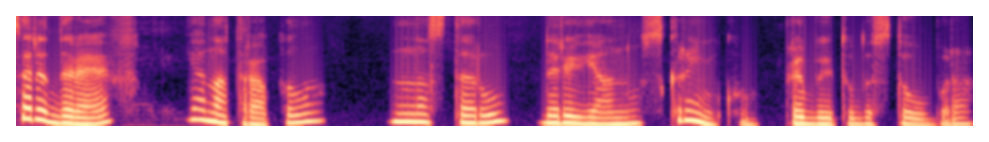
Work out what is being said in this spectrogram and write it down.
Серед дерев я натрапила на стару дерев'яну скриньку, прибиту до стовбура.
